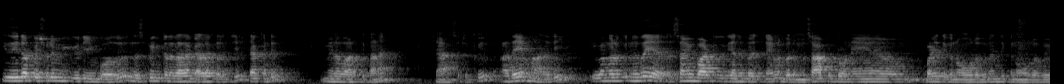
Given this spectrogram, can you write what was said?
இது இடப்பை சுரும்பி விரியும் போது இந்த ஸ்பிங்டர் கலை கலை கழிச்சு டக்குன்னு மேலே வரதுக்கான சான்ஸ் இருக்குது அதே மாதிரி இவங்களுக்கு நிறைய சமீபாட்டு ரீதியான பிரச்சனைகளும் வரும் சாப்பிட்டோன்னே வயதுக்கு நோவுறது நெஞ்சுக்கு ஓடுறது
